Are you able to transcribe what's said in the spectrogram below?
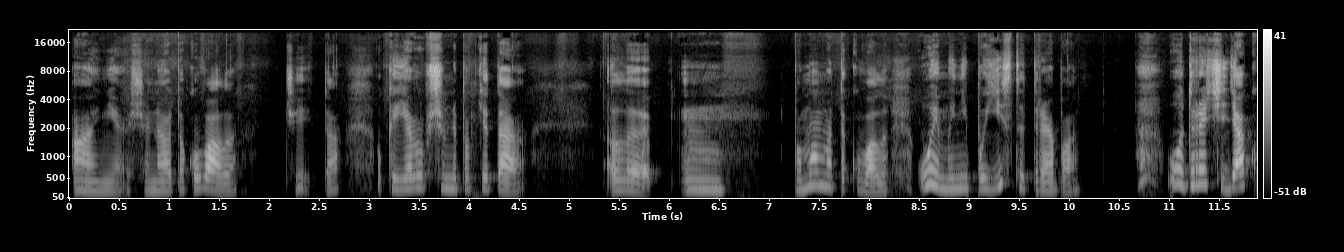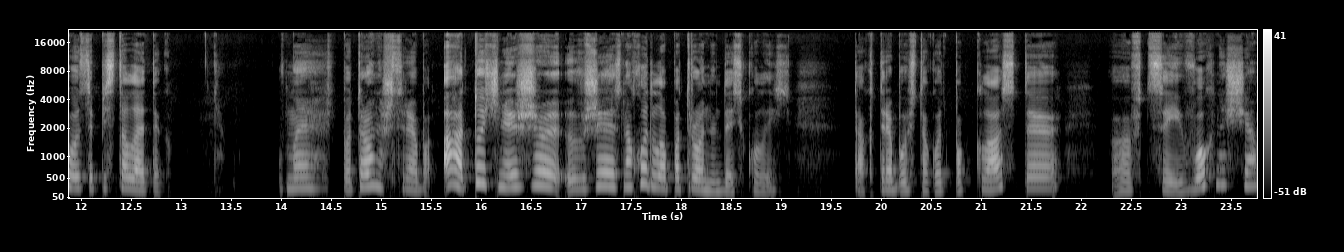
а, ні, ще не атакували. Чи, та? Окей, я, в общем, не пам'ятаю. Але, по-моєму, атакували. Ой, мені поїсти треба. О, до речі, дякую за пістолетик. В мене патрони ж треба. А, точно, я ж вже знаходила патрони десь колись. Так, треба ось так от покласти е, в цей вогнище.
